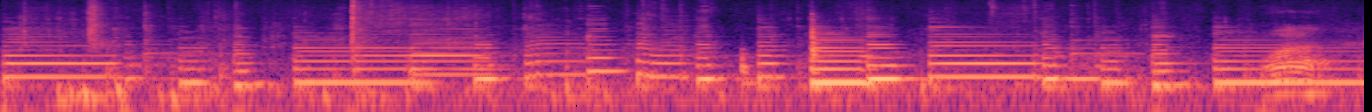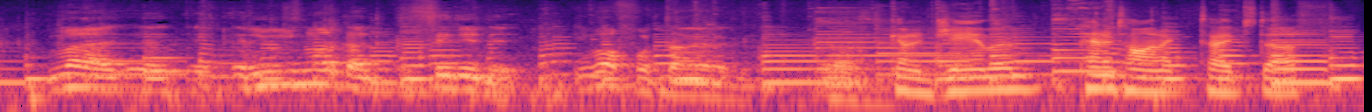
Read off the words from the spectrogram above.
Voilà. even for time. Kind of jamming, pentatonic type stuff.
